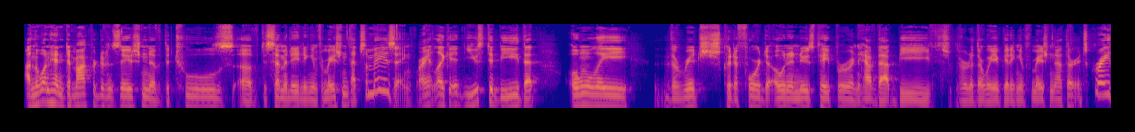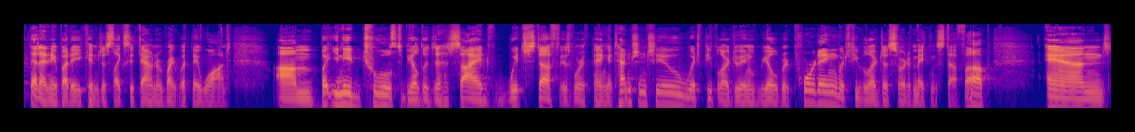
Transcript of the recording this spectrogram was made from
on the one hand, democratization of the tools of disseminating information, that's amazing, right? Like, it used to be that only the rich could afford to own a newspaper and have that be sort of their way of getting information out there. It's great that anybody can just like sit down and write what they want. Um, but you need tools to be able to decide which stuff is worth paying attention to, which people are doing real reporting, which people are just sort of making stuff up. And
